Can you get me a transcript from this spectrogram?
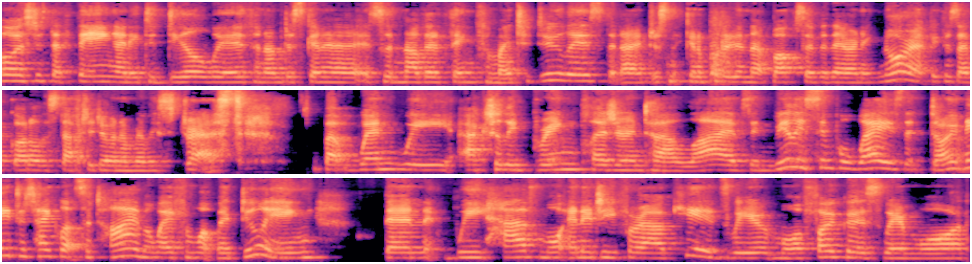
oh, it's just a thing I need to deal with. And I'm just to, it's another thing for my to do list that I'm just to put it in that box over there and ignore it because I've got all the stuff to do and I'm really stressed. but when we actually bring pleasure into our lives in really simple ways that don't need to take lots of time away from what we're doing, then we have more energy for our kids. We're more focused. We're more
